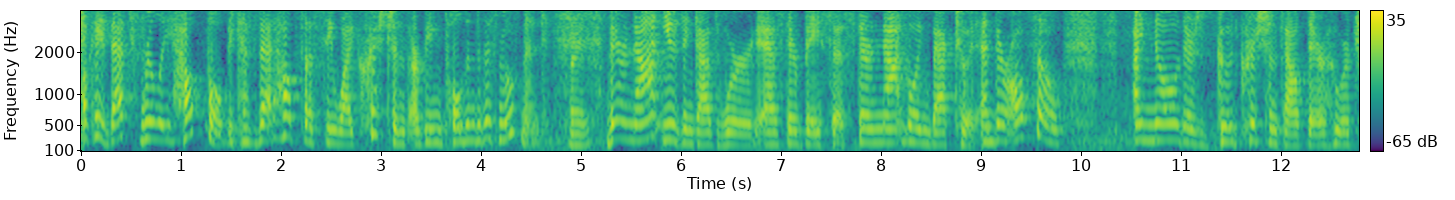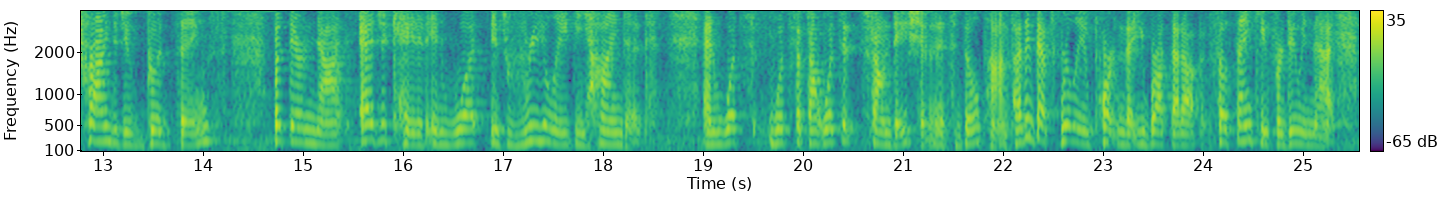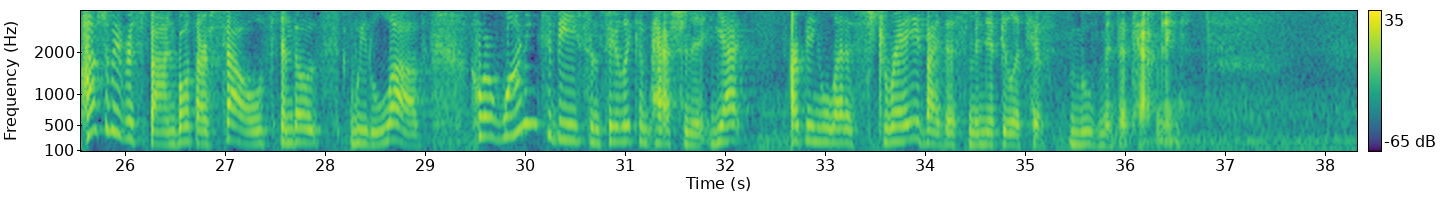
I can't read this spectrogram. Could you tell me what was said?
Okay, that's really helpful because that helps us see why Christians are being pulled into this movement. Right. They're not using God's word as their basis. They're not going back to it. And they're also I know there's good Christians out there who are trying to do good things but they're not educated in what is really behind it and what's what's the what's its foundation and it's built on. So I think that's really important that you brought that up. So thank you for doing that. How should we respond both ourselves and those we love who are wanting to be sincerely compassionate yet are being led astray by this manipulative movement that's happening?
